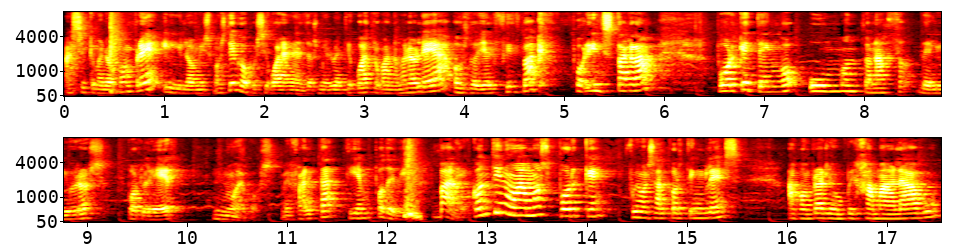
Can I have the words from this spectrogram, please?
Así que me lo compré y lo mismo os digo, pues igual en el 2024 cuando me lo lea os doy el feedback por Instagram porque tengo un montonazo de libros por leer nuevos. Me falta tiempo de vida. Vale, continuamos porque fuimos al corte inglés a comprarle un pijama a Abu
